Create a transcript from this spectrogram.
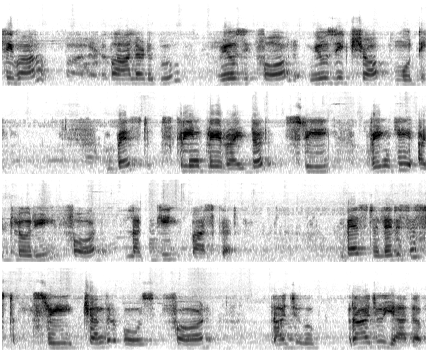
Shiva Paladugu. Music for music shop Murthy Best Screenplay Writer Sri Venki Atluri for Lucky Bhaskar. Best Lyricist Sri Chandrabose for Raju, Raju Yadav.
